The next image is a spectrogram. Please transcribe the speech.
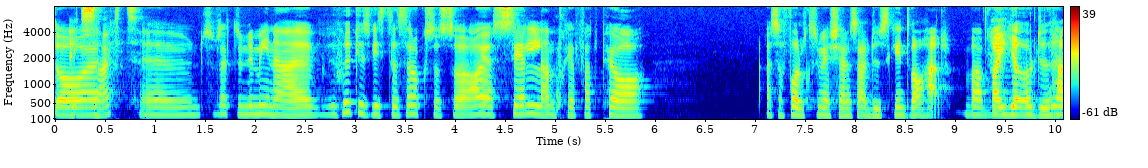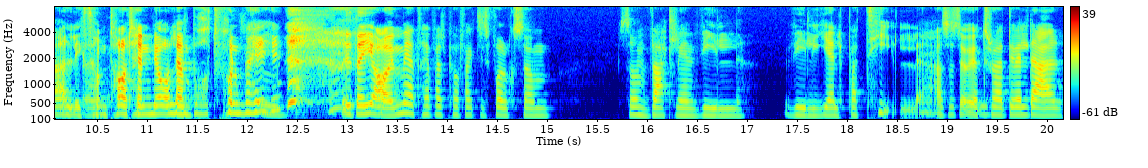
Ja, och exakt. Eh, som sagt under mina sjukhusvistelser också så har jag sällan träffat på Alltså folk som jag känner såhär, du ska inte vara här. Vad, vad gör du Ja, här liksom? ja. Ta den nålen bort från mig. Mm. Utan jag har mer träffat på faktiskt folk som, som verkligen vill, vill hjälpa till. Alltså så, jag Mm. tror att det är väl där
